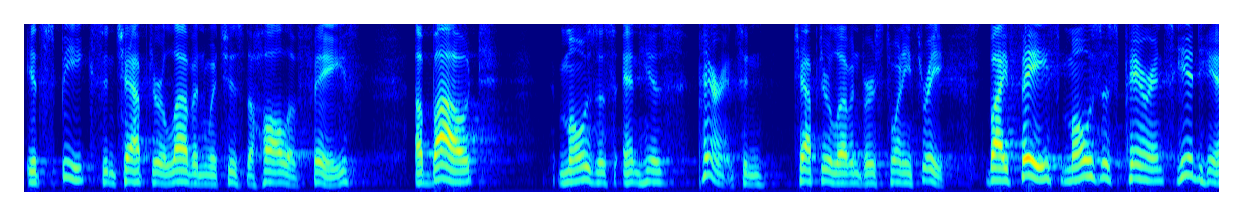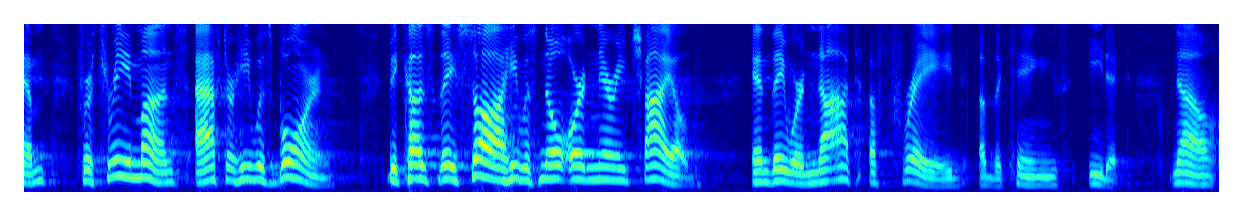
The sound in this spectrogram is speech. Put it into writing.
it speaks in chapter 11, which is the Hall of Faith, about Moses and his parents in chapter 11, verse 23. By faith, Moses' parents hid him for three months after he was born because they saw he was no ordinary child and they were not afraid of the king's edict. Now,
